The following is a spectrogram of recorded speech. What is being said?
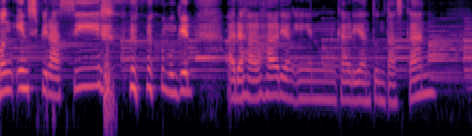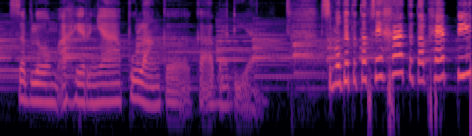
menginspirasi. Mungkin ada hal-hal yang ingin kalian tuntaskan sebelum akhirnya pulang ke keabadian. Semoga tetap sehat, tetap happy.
